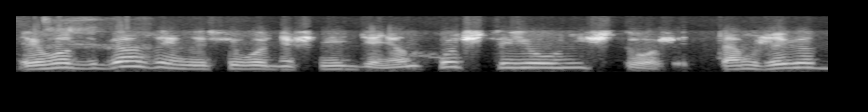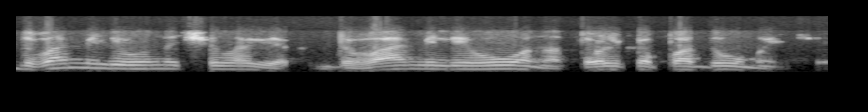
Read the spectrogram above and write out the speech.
И вот с Газой на сегодняшний день он хочет ее уничтожить. Там живет 2 миллиона человек. 2 миллиона, только подумайте.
